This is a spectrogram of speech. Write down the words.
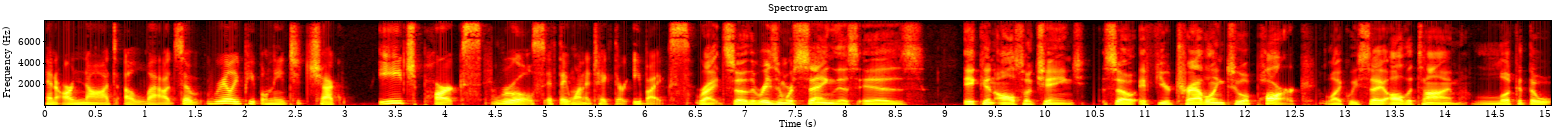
and are not allowed. So, really, people need to check each park's rules if they want to take their e bikes. Right. So the reason we're saying this is it can also change. So if you're traveling to a park, like we say all the time, look at the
